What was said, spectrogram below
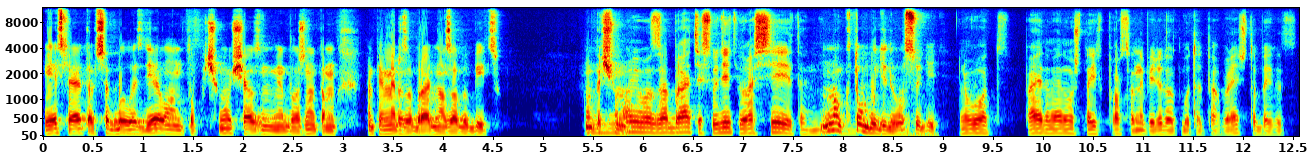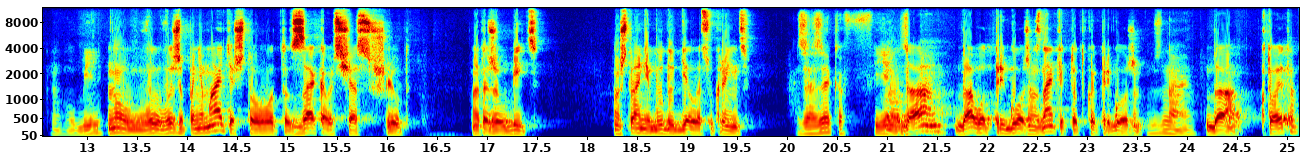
Если это все было сделано, то почему сейчас мне должны там, например, забрать назад убийцу? Ну, почему? Ну, его забрать и судить в России, это, Ну, кто будет его судить? ну вот. Поэтому я думаю, что их просто напередок будут отправлять, чтобы их ну, убили. Ну, вы, вы же понимаете, что вот зэков сейчас шлют. Это же убийцы. Ну, что они будут делать с украинцами? За зэков я ну, не да, да, вот Пригожин. Знаете, кто такой Пригожин? знаю. Да. Кто это?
